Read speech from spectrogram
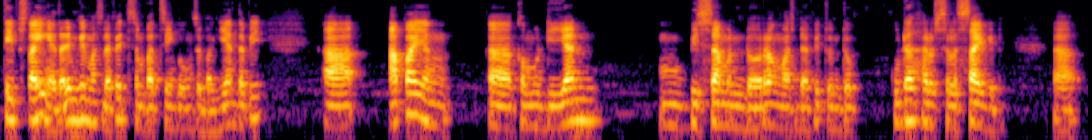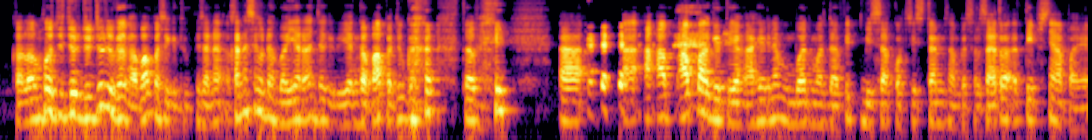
tips lagi nggak? Tadi mungkin Mas David sempat singgung sebagian tapi eh, apa yang eh, kemudian bisa mendorong Mas David untuk udah harus selesai gitu. Nah, kalau mau jujur-jujur juga nggak apa-apa sih gitu. Misalnya karena saya udah bayar aja gitu. Ya nggak apa-apa juga. Tapi uh, a- apa gitu yang akhirnya membuat Mas David bisa konsisten sampai selesai? Atau tipsnya apa ya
